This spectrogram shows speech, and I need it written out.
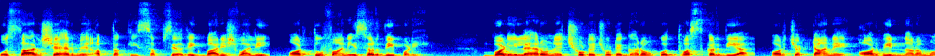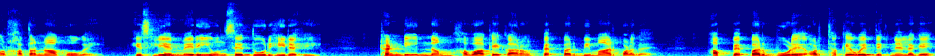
उस साल शहर में अब तक की सबसे अधिक बारिश वाली और तूफानी सर्दी पड़ी। बड़ी लहरों ने छोटे छोटे घरों को ध्वस्त कर दिया और चट्टाने और भी नरम और खतरनाक हो गईं। इसलिए मेरी उनसे दूर ही रही। ठंडी, नम हवा के कारण पेपर बीमार पड़ गए। अब पेपर बूढ़े और थके हुए दिखने लगे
